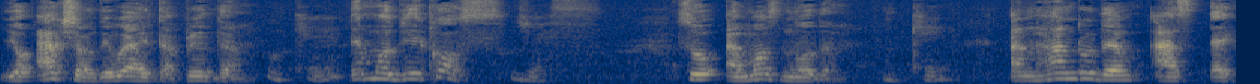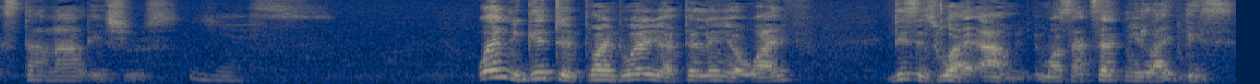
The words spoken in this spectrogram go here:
your actions the way I interpret them. Okay. There must be a cause. Yes. So I must know them Okay. and handle them as external issues. Yes. When you get to a point where you are telling your wife, this is who I am, you must accept me like this,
